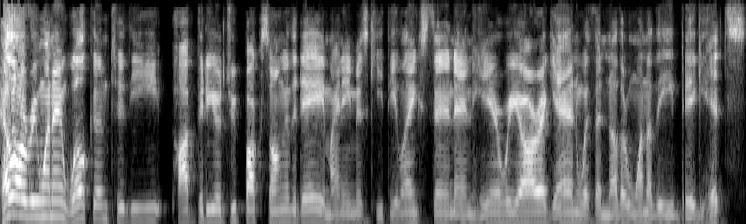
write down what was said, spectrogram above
Hello, everyone, and welcome to the Pop Video Jukebox Song of the Day. My name is Keithy Langston, and here we are again with another one of the big hits,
